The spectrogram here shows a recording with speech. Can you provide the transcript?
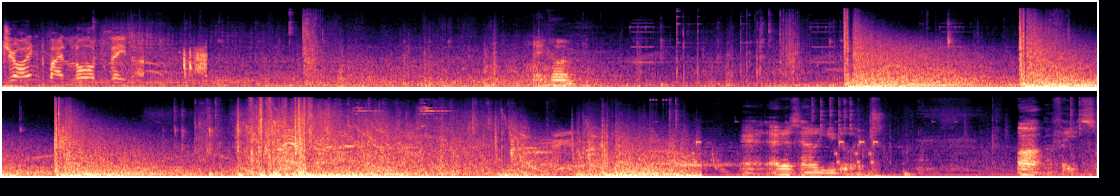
Joined by Lord Vader. Hey, come. And that is how you do it. Ah, On the face.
